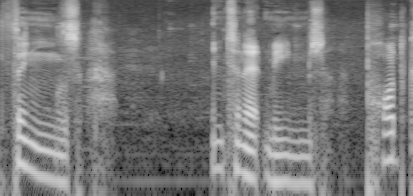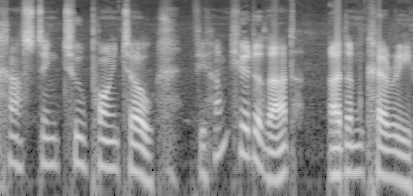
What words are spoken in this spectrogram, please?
Things, internet memes, podcasting 2.0. If you haven't heard of that, Adam Curry.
